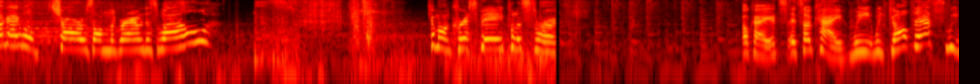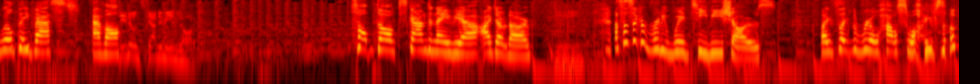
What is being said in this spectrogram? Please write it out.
Okay, well, Char's on the ground as well. Come on, Crispy. Pull us through. Okay, it's it's okay. We we got this. We will be best ever. Top dog Scandinavia. I don't know. That sounds like a really weird TV shows. Like it's like the Real Housewives of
